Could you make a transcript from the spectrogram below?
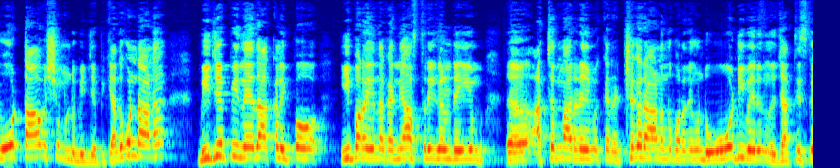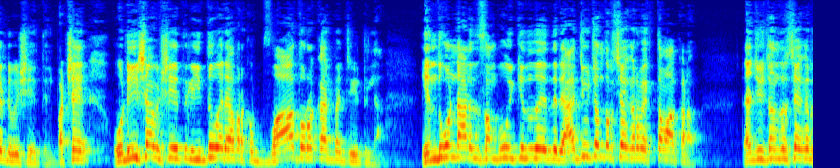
വോട്ട് ആവശ്യമുണ്ട് ബി ജെ പിക്ക്. അതുകൊണ്ടാണ് ബി ജെ പി നേതാക്കൾ ഇപ്പോൾ ഈ പറയുന്ന കന്യാസ്ത്രീകളുടെയും അച്ഛന്മാരുടെയും ഒക്കെ രക്ഷകരാണെന്ന് പറഞ്ഞുകൊണ്ട് ഓടി വരുന്നത് ഛത്തീസ്ഗഡ് വിഷയത്തിൽ. പക്ഷേ ഒഡീഷ വിഷയത്തിൽ ഇതുവരെ അവർക്ക് വാ തുറക്കാൻ പറ്റിയിട്ടില്ല. എന്തുകൊണ്ടാണ് ഇത് സംഭവിക്കുന്നത് എന്ന് രാജീവ് ചന്ദ്രശേഖർ വ്യക്തമാക്കണം. രാജീവ് ചന്ദ്രശേഖർ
